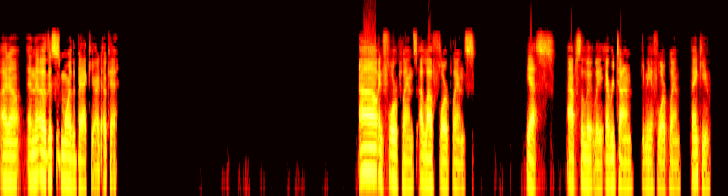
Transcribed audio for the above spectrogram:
I don't. And oh, this is more of the backyard. Okay. Oh, and floor plans. I love floor plans. Yes, absolutely. Every time. Give me a floor plan. Thank you.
